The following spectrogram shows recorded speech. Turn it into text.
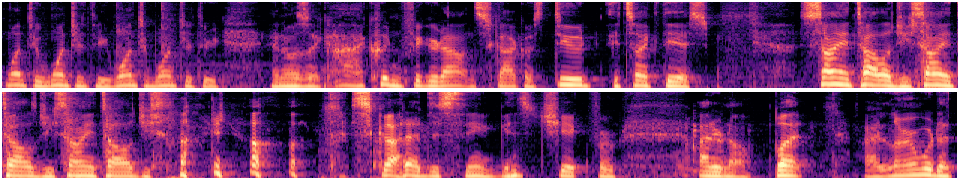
one, two, one, two, three. One, two, one, two, three. And I was like, ah, I couldn't figure it out. And Scott goes, dude, it's like this. Scientology, Scientology, Scientology. Scott had this thing against Chick for, I don't know. But I learned what a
